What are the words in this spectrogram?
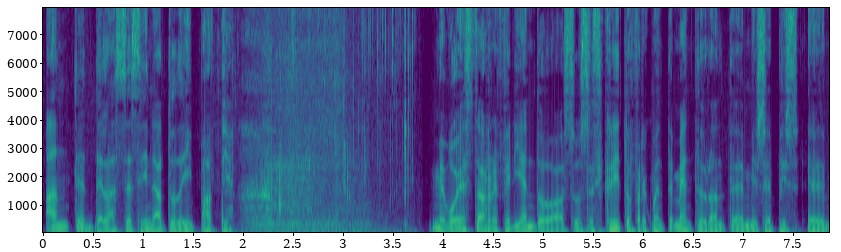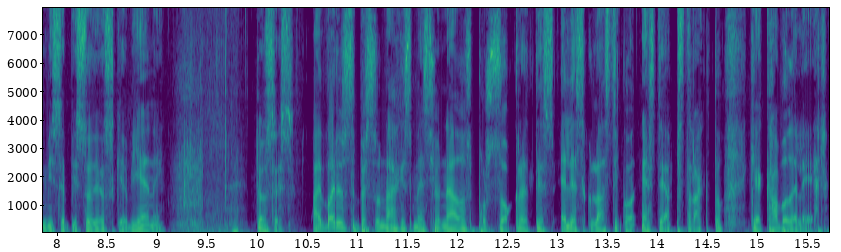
antes del asesinato de Hipatia. Me voy a estar refiriendo a sus escritos frecuentemente durante mis, eh, mis episodios que vienen. Entonces, hay varios personajes mencionados por Sócrates el escolástico este abstracto que acabo de leer,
